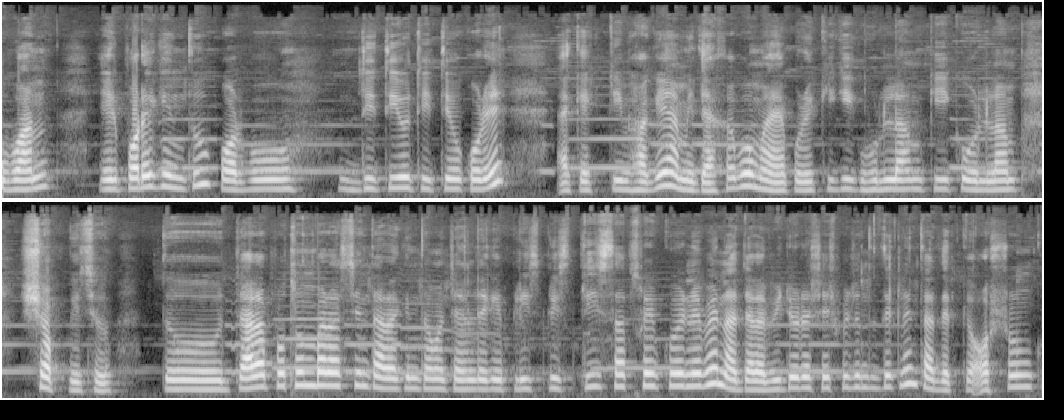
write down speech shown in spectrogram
ওয়ান এরপরে কিন্তু পর্ব দ্বিতীয় তৃতীয় করে এক একটি ভাগে আমি দেখাবো মায়াপুরে কি কি ঘুরলাম কি করলাম সব কিছু তো যারা প্রথমবার আসছেন, তারা কিন্তু আমার চ্যানেলটাকে প্লিজ প্লিজ প্লিজ সাবস্ক্রাইব করে নেবেন। আর যারা ভিডিওটা শেষ পর্যন্ত দেখলেন, তাদেরকে অসংখ্য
